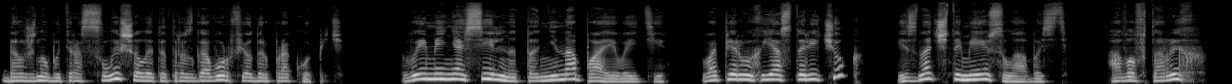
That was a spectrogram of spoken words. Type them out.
Должно быть, расслышал этот разговор Федор Прокопич. Вы меня сильно-то не напаиваете. Во-первых, я старичок, и значит, имею слабость. А во-вторых,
